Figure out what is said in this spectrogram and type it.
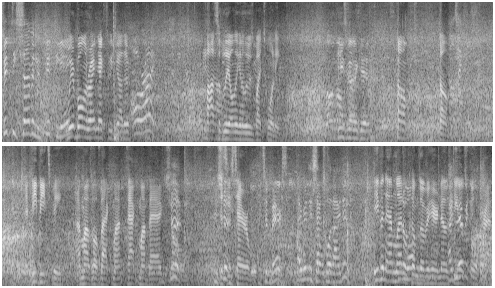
57 and 58. We're bowling right next to each other. all right. Possibly only going to lose by 20. He's gonna get thumped. Thumped. If he beats me, I might as well back my pack my bag. You should. Because he's terrible. It's embarrassing. I really. That's what I do. Even Amleto comes over here and knows I Dino's full of crap.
